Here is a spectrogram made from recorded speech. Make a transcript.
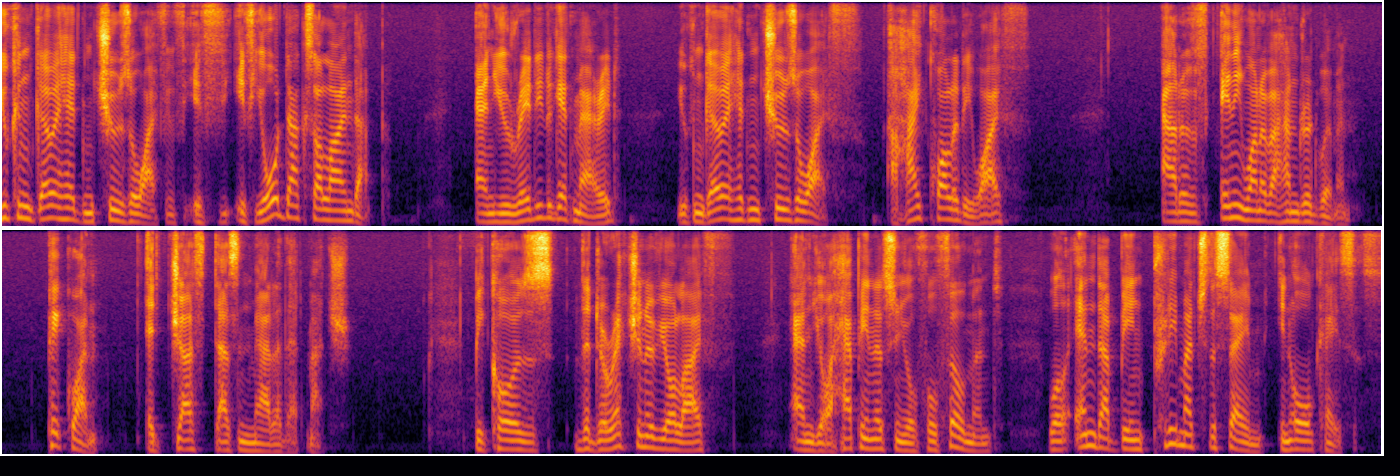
you can go ahead and choose a wife. If, if, if your ducks are lined up and you're ready to get married, you can go ahead and choose a wife, a high quality wife, out of any one of a hundred women. Pick one. It just doesn't matter that much. Because the direction of your life and your happiness and your fulfillment will end up being pretty much the same in all cases.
